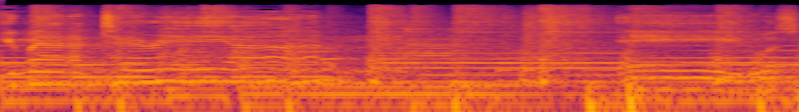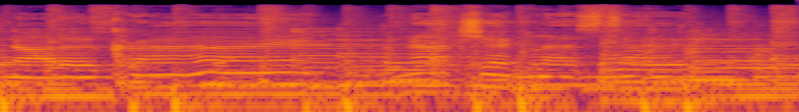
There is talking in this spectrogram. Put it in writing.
humanitarian aid was not a crime. I checked last time.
